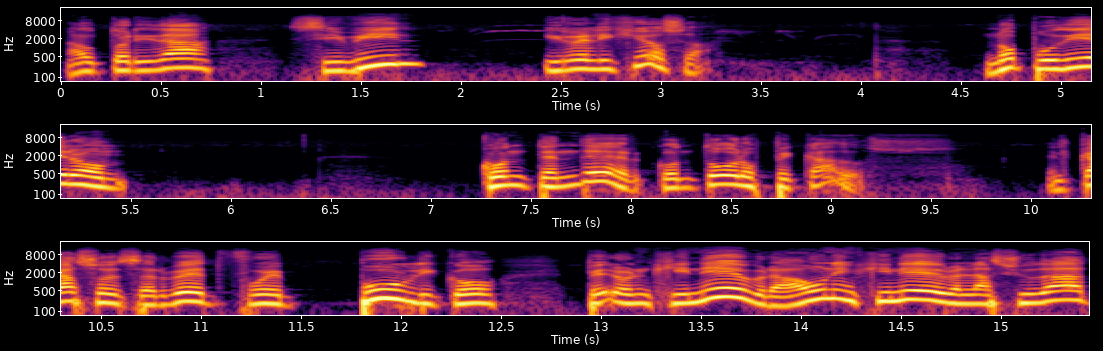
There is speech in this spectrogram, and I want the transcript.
autoridad civil y religiosa, no pudieron contender con todos los pecados. El caso de Servet fue público pero en Ginebra, aún en Ginebra, en la ciudad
